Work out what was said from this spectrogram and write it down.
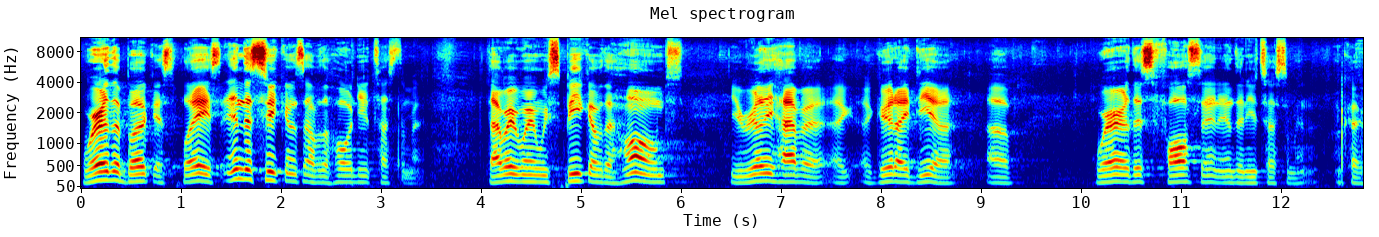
where the book is placed in the sequence of the whole New Testament. That way, when we speak of the homes, you really have a, a, a good idea of where this falls in in the New Testament. Okay.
